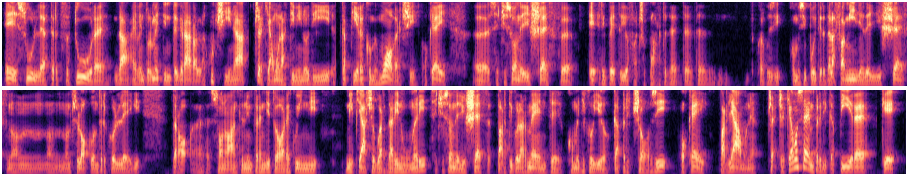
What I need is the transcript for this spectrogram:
e sulle attrezzature da eventualmente integrare alla cucina, cerchiamo un attimino di capire come muoverci, ok? Eh, se ci sono degli chef, e ripeto, io faccio parte del... De, de, così come si può dire della famiglia degli chef non, non, non ce l'ho contro i colleghi però eh, sono anche un imprenditore quindi mi piace guardare i numeri, se ci sono degli chef particolarmente, come dico io, capricciosi, ok, parliamone, cioè cerchiamo sempre di capire che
